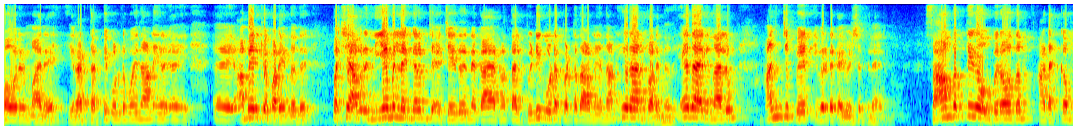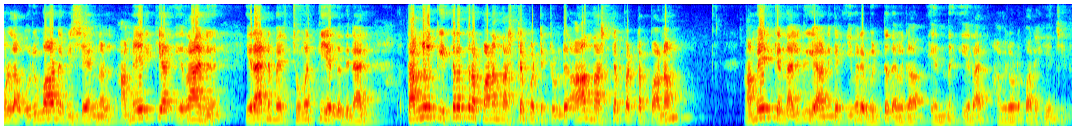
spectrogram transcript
പൗരന്മാരെ ഇറാൻ തട്ടിക്കൊണ്ടുപോയി എന്നാണ് അമേരിക്ക പറയുന്നത്. പക്ഷേ അവർ നിയമലംഘനം ചെയ്തതിന്റെ കാരണത്താൽ പിടികൂടപ്പെട്ടതാണ് എന്നാണ് ഇറാൻ പറയുന്നത്. ഏതായിരുന്നാലും അഞ്ച് പേർ ഇവരുടെ കൈവശത്തിലായിരുന്നു. സാമ്പത്തിക ഉപരോധം അടക്കമുള്ള ഒരുപാട് വിഷയങ്ങൾ അമേരിക്ക ഇറാന് ഇറാന്റെ മേൽ ചുമത്തി എന്നതിനാൽ തങ്ങൾക്ക് ഇത്രത്ര പണം നഷ്ടപ്പെട്ടിട്ടുണ്ട്. ആ നഷ്ടപ്പെട്ട പണം അമേരിക്ക നൽകുകയാണെങ്കിൽ ഇവരെ വിട്ടു നൽകാം എന്ന് ഇറാൻ അവരോട് പറയുകയും ചെയ്തു.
